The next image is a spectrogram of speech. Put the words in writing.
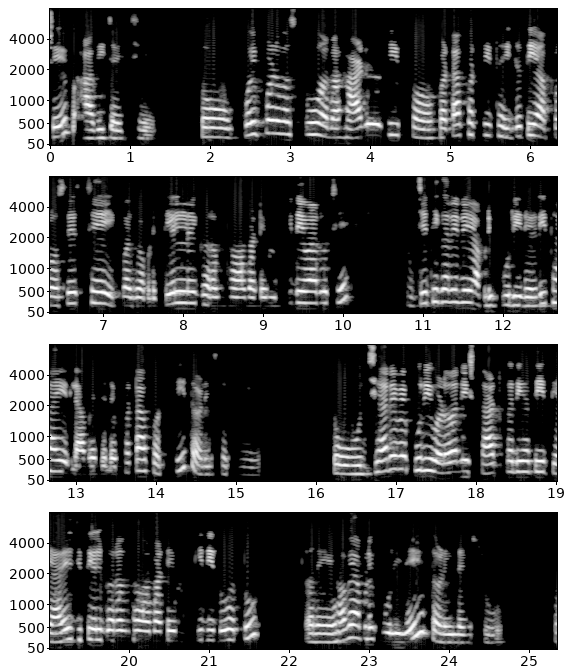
શેપ આવી જાય છે. તો કોઈ પણ વસ્તુ આમાં હાર્ડ નથી ફટાફટથી થઈ જતી આ પ્રોસેસ છે. એક બાજુ આપણે તેલને ગરમ થવા માટે મૂકી દેવાનું છે. જેથી કરીને આપણી પૂરી રેડી થાય એટલે આપણે તેને ફટાફટથી તળી શકીએ. તો જ્યારે મેં પૂરી વણવાની સ્ટાર્ટ કરી હતી, ત્યારે જ તેલ ગરમ થવા માટે મૂકી દીધું હતું અને હવે આપણે પૂરીને તળી લઈશું. તો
